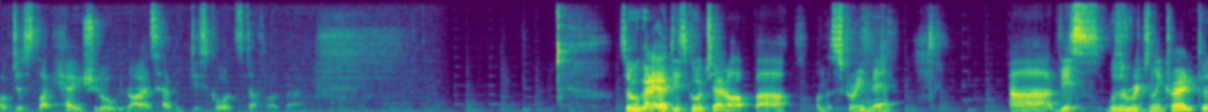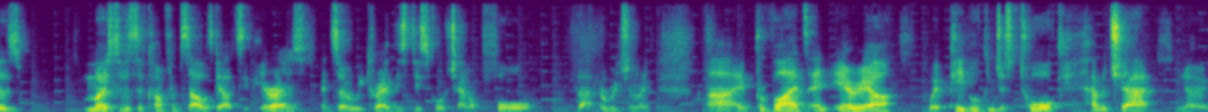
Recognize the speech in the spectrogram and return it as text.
of just like how you should organize having Discord stuff like that. So we've got our Discord channel up uh, on the screen there. Uh, this was originally created because most of us have come from Star Wars Galaxy of Heroes, and so we created this Discord channel for that originally. Uh, it provides an area where people can just talk, have a chat, you know,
